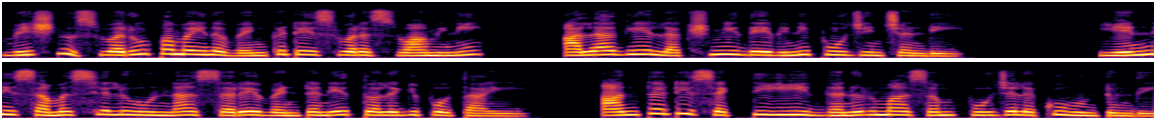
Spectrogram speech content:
విష్ణు స్వరూపమైన వెంకటేశ్వర స్వామిని అలాగే లక్ష్మీదేవిని పూజించండి. ఎన్ని సమస్యలు ఉన్నా సరే వెంటనే తొలగిపోతాయి. అంతటి శక్తి ఈ ధనుర్మాసం పూజలకు ఉంటుంది.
